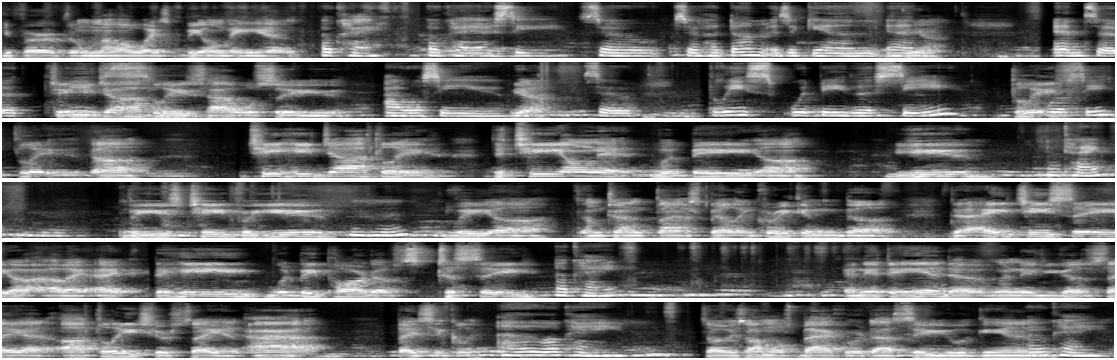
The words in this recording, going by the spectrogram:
your verbs don't always be on the end. Okay. Okay, I see. So so Hadam is again and Yeah. and so ja please, I will see you. I will see you. Yeah. So Thlees would be the C. Please, We'll see. please, uh, chi hi jatli. The chi on it would be uh, you. Okay. We use chi for you. Mm-hmm. We uh, I'm trying to think, spell it in Greek and the the H E C. Uh, uh, eh, the he would be part of to see, Okay. and at the end of it, when you go to say uh, athlete, you're saying I, basically. Oh, okay. So it's almost backwards. I see you again. Okay.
